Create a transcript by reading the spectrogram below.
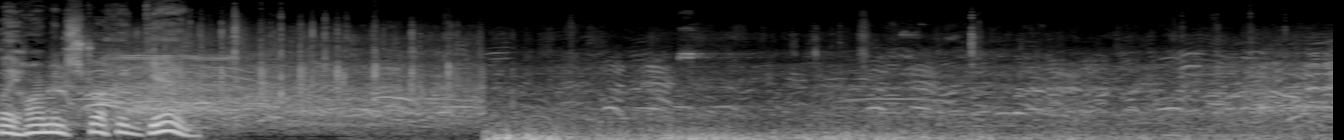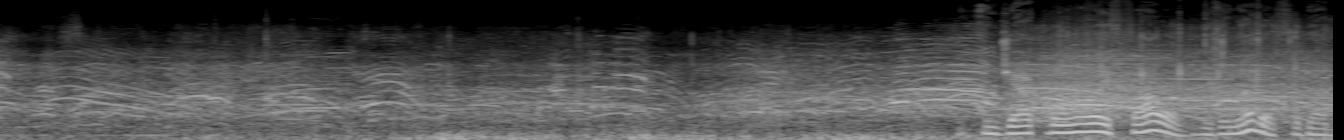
Clay Harmon struck again. And Jack Monroy followed with another for Del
